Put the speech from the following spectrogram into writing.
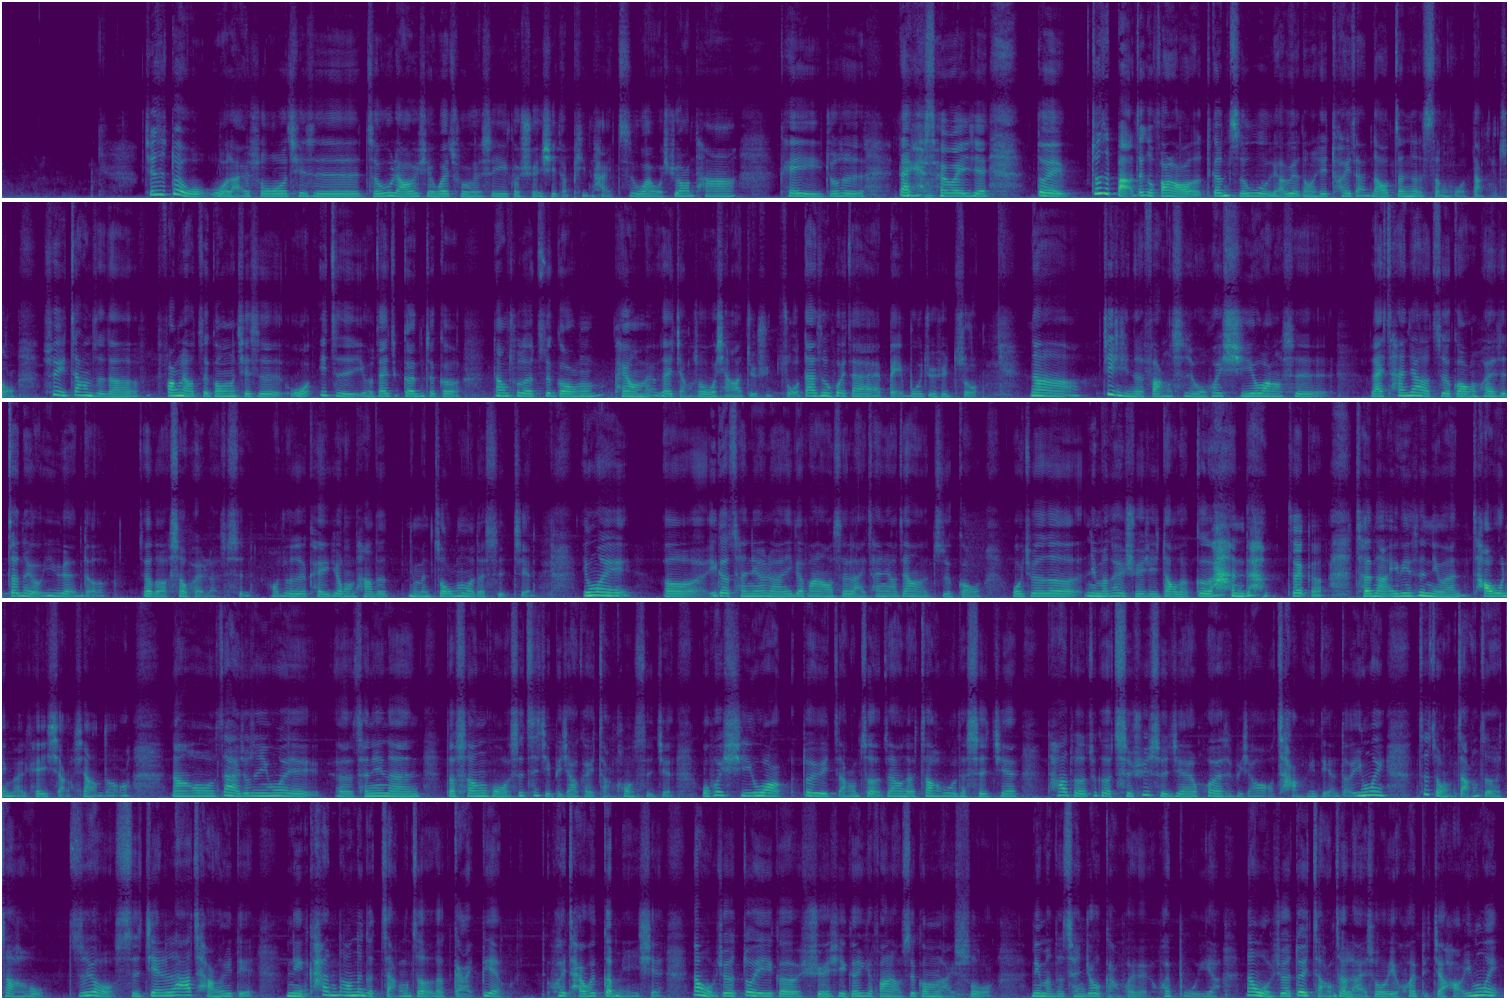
其实对我我来说，其实植物疗愈协会除了是一个学习的平台之外，我希望它可以就是 带给社会一些。对，就是把这个芳疗跟植物疗愈的东西推展到真正生活当中，所以这样子的芳疗志工，其实我一直有在跟这个当初的志工朋友们有在讲，说我想要继续做，但是会在北部继续做。那进行的方式，我会希望是来参加的志工，会是真的有意愿的这个社会人士，哦，就是可以用他的你们周末的时间，因为。呃，一个成年人，一个方老师来参加这样的志工，我觉得你们可以学习到的个案的 这个成长，一定是你们超乎你们可以想象的哦。然后再来就是因为呃，成年人的生活是自己比较可以掌控时间，我会希望对于长者这样的照顾的时间，他的这个持续时间会是比较长一点的，因为这种长者照顾只有时间拉长一点，你看到那个长者的改变。会才会更明显。那我觉得对一个学习跟一个芳疗师工来说，你们的成就感会会不一样。那我觉得对长者来说也会比较好，因为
